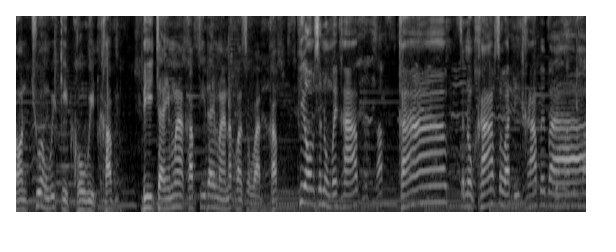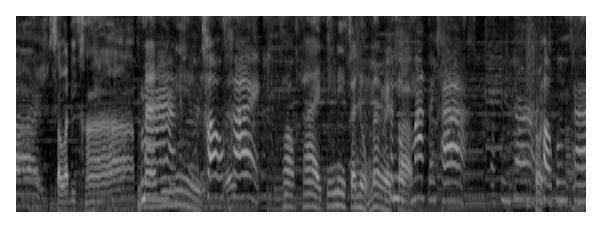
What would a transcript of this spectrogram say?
ตอนช่วงวิกฤตโควิดครับ ดีใจมากครับที่ได้มานครสวรรค์ครับ พี่โอมสนุกไหมครับ ครับ ครับ สนุกครับ สวัสดีครับ บ๊ายบาย สวัสดีครับ มา ที่นี่เข้าค่ายเข้าค่ายที่นี่สนุกมากเลยสคนุกรับ มากเลยค่ะ ขอบคุณค่ะ ครับ ขอบคุณค่ะ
